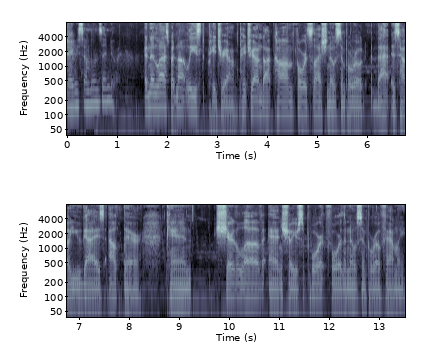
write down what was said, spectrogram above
Maybe someone's into it. And then last but not least, Patreon. Patreon.com forward slash no simple road. That is how you guys out there can share the love and show your support for the No Simple Road family.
